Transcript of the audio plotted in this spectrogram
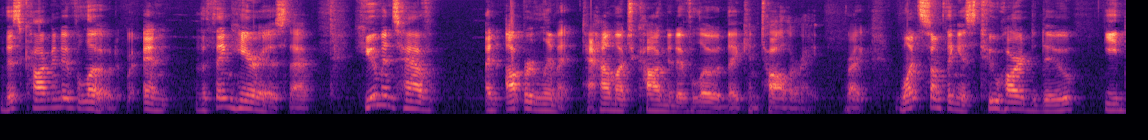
this cognitive load, and the thing here is that humans have an upper limit to how much cognitive load they can tolerate, right? Once something is too hard to do, you,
